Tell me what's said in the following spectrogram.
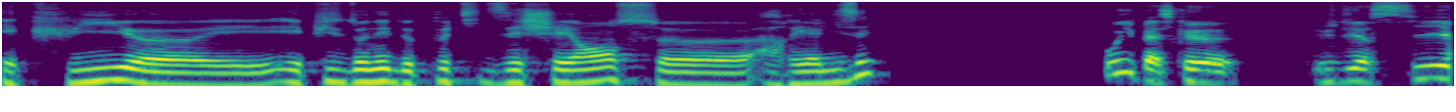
et puis, et, et puis se donner de petites échéances à réaliser. Oui, parce que, je veux dire, si,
